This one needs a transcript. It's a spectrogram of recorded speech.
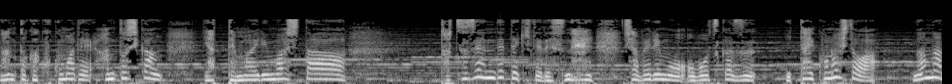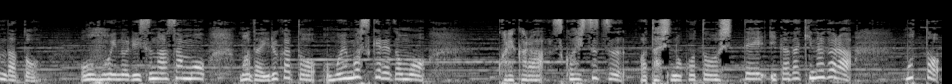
なんとかここまで半年間やってまいりました。突然出てきてですね、喋りもおぼつかず、一体この人は何なんだと、お思いのリスナーさんもまだいるかと思いますけれども、これから少しずつ私のことを知っていただきながら、もっと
